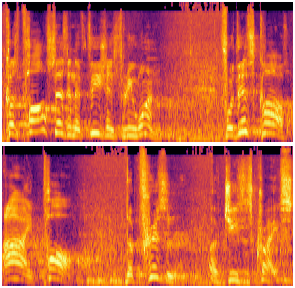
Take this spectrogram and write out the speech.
Because Paul says in Ephesians 3:1, for this cause I, Paul, the prisoner of Jesus Christ,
